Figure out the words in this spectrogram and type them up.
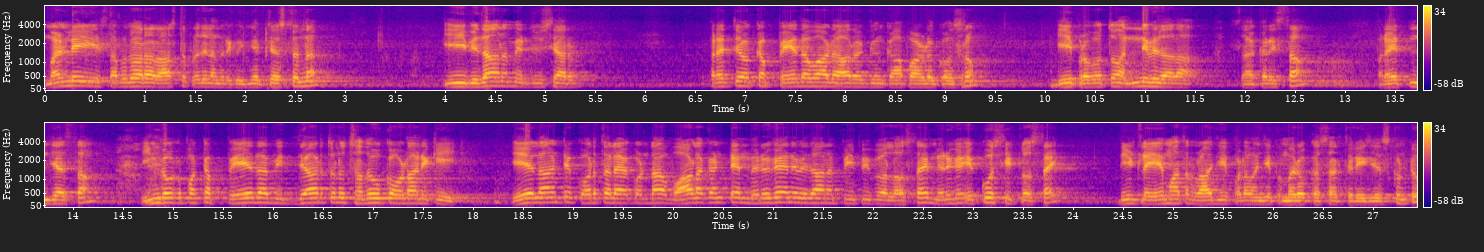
మళ్ళీ ఈ సభ ద్వారా రాష్ట్ర ప్రజలందరికీ విజ్ఞప్తి చేస్తున్నా ఈ విధానం మీరు చూశారు. ప్రతి ఒక్క పేదవాడి ఆరోగ్యం కాపాడడం కోసం ఈ ప్రభుత్వం అన్ని విధాలా సహకరిస్తాం ప్రయత్నం చేస్తాం. ఇంకొక పక్క పేద విద్యార్థులు చదువుకోవడానికి ఎలాంటి కొరత లేకుండా వాళ్ళకంటే మెరుగైన విధానం పీపీపీ వల్ల వస్తాయి మెరుగై ఎక్కువ సీట్లు వస్తాయి. దీంట్లో ఏమాత్రం రాజీ పడమని చెప్పి మరొకసారి తెలియజేసుకుంటూ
